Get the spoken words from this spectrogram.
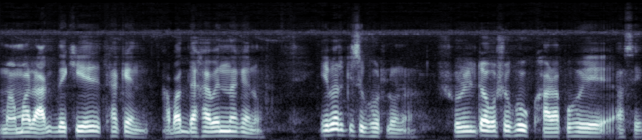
মামা রাগ দেখিয়ে থাকেন, আবার দেখাবেন না কেন? এবার কিছু ঘটলো না। শরীরটা অবশ্য খুব খারাপ হয়ে আছে।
